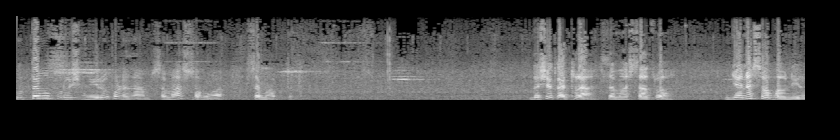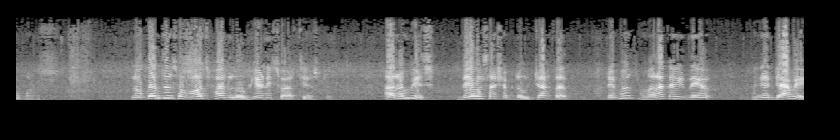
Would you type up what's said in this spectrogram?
उत्तम पुरुष निरूपण नाम समाज सहावा समाप्त. दशक अठरा समाज सातवा. जनस्वभाव निरूपण. लोकांचा स्वभावच फार लोभी आणि स्वार्थी असतो. आरंभीच देव असा शब्द उच्चारतात तेव्हाच मला काही देव म्हणजे द्यावे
